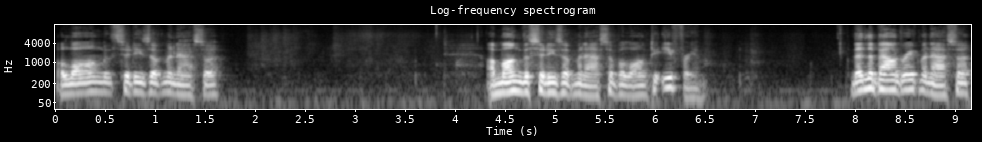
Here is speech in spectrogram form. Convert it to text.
along the cities of Manasseh, among the cities of Manasseh belonged to Ephraim. Then the boundary of Manasseh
